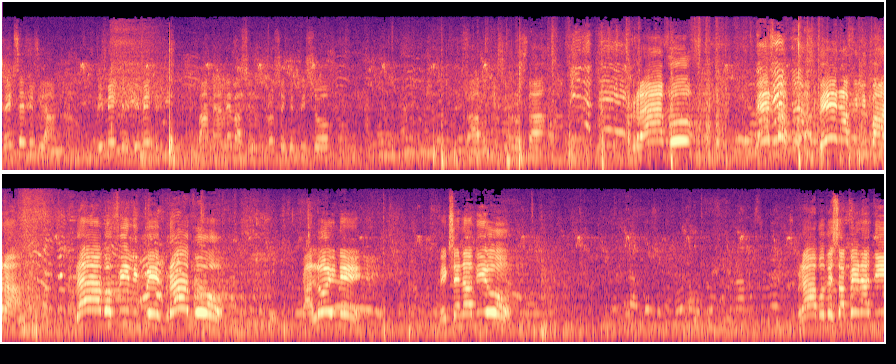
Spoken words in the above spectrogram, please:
Παίξε δίπλα. Δημήτρη, Δημήτρη. Πάμε, ανέβασες. Πρόσεχε πίσω. Μπράβο και εσύ μπροστά. Μπράβο! Παίρνα τώρα, παίρνα Φιλιπάρα! Μπράβο Φίλιππε, μπράβο! Καλό είναι! Παίξε ένα δύο! Μπράβο, δες απέναντι!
